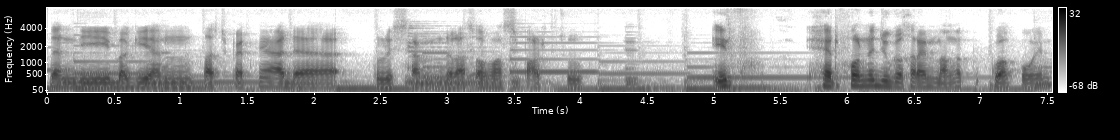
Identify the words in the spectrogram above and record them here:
dan di bagian touchpadnya ada tulisan The Last of Us Part 2 If headphone-nya juga keren banget gue akuin.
